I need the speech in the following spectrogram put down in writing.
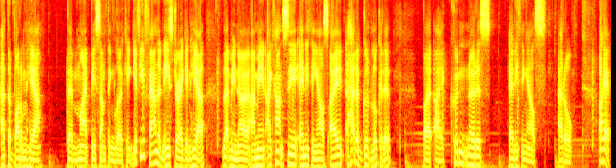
at the bottom here, there might be something lurking. If you found an Easter egg in here, let me know. I mean, I can't see anything else. I had a good look at it, but I couldn't notice anything else at all. Okay,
